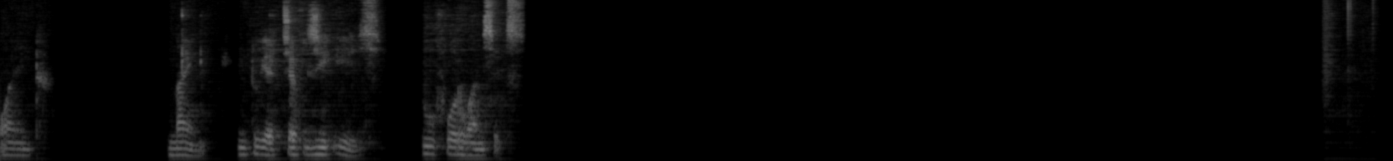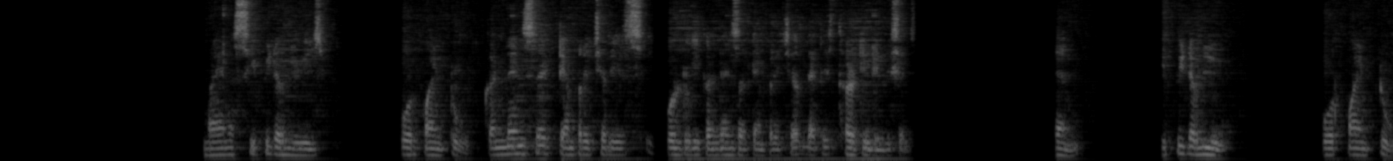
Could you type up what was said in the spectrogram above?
0.9 into hfg is 2416 minus cpw is 4.2 condenser temperature is equal to the condenser temperature that is 30 degrees celsius. Then cpw 4.2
